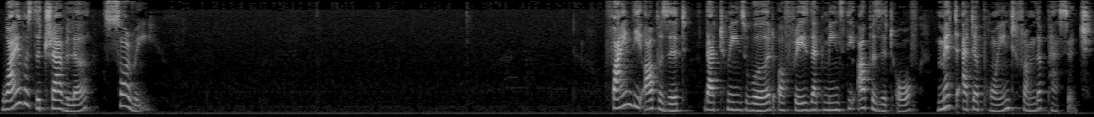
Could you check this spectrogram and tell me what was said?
Why was the traveler sorry? Find the opposite that means word or phrase that means the opposite of met at a point from the passage.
